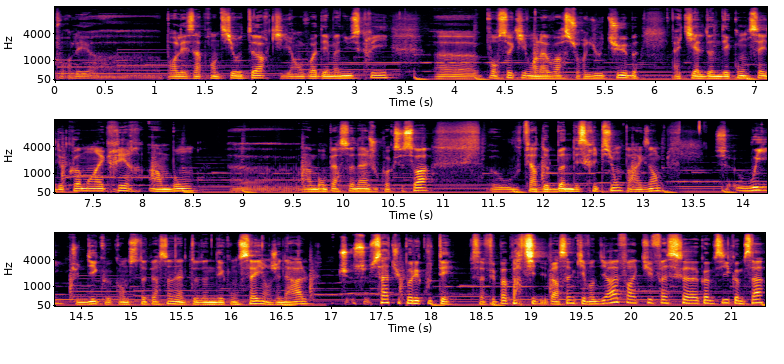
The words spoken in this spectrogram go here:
pour, les, pour les apprentis auteurs qui envoient des manuscrits, pour ceux qui vont la voir sur YouTube, à qui elle donne des conseils de comment écrire un bon, un bon personnage ou quoi que ce soit, ou faire de bonnes descriptions par exemple. Oui, tu te dis que quand cette personne elle te donne des conseils, en général, ça tu peux l'écouter. Ça fait pas partie des personnes qui vont dire ah, faudrait que tu fasses comme ci, comme ça,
